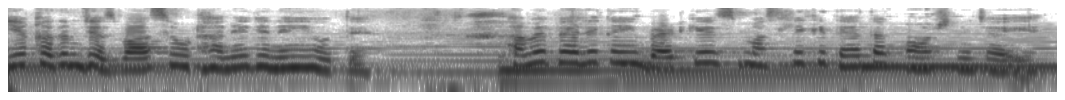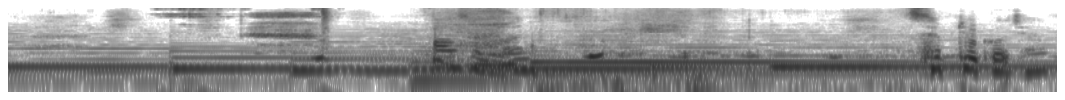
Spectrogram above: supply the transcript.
ये कदम जज्बात से उठाने के नहीं होते। हमें पहले कहीं बैठ के इस मसले की तह तक पहुँचने चाहिए। सब ठीक हो जाएगा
